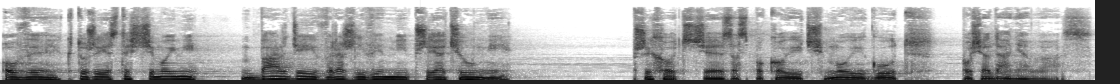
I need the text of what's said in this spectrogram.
O Wy, którzy jesteście moimi bardziej wrażliwymi przyjaciółmi, przychodźcie zaspokoić mój głód posiadania Was.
